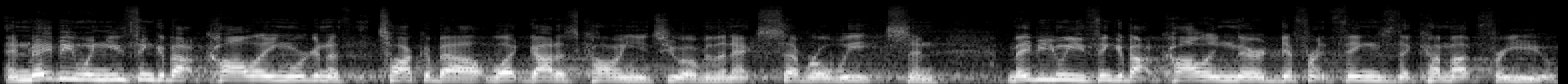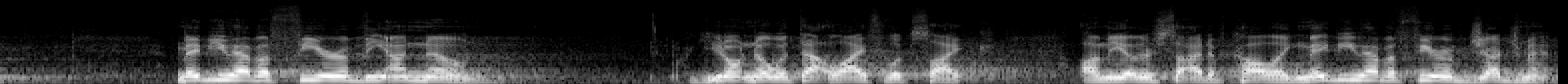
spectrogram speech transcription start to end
And maybe when you think about calling, we're going to talk about what God is calling you to over the next several weeks. And maybe when you think about calling, there are different things that come up for you. Maybe you have a fear of the unknown. You don't know what that life looks like on the other side of calling. Maybe you have a fear of judgment,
